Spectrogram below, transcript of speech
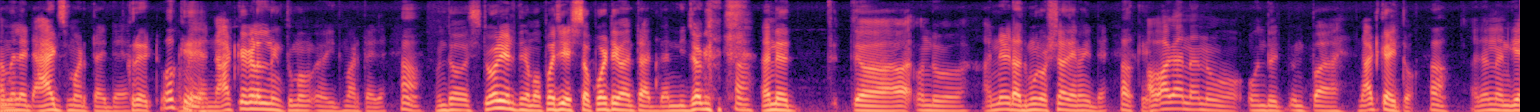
ಆಮೇಲೆ ಆಡ್ಸ್ ಮಾಡ್ತಾ ಇದ್ದೆ. ಗ್ರೇಟ್ ಓಕೆ ಆಮೇಲೆ ನಾಟಕಗಳಲ್ಲಿ ನಂಗೆ ತುಂಬಾ ಇದು ಮಾಡ್ತಾ ಇದ್ದೆ. ಹಾ. ಒಂದು ಸ್ಟೋರಿ ಹೇಳ್ತೀನಿ ನಮ್ಮ ಅಪ್ಪಾಜಿ ಎಷ್ಟು ಸಪೋರ್ಟಿವ್ ಅಂತ. ನಾನು ನಿಜವಾಗ್ಲೂ ಹಾ. ನಾನು ಒಂದು ಹನ್ನೆರಡು ಹದಿಮೂರು ವರ್ಷ ಏನೋ ಇದ್ದೆ. ಓಕೆ ಅವಾಗ ನಾನು ಒಂದು ಒಂದು ಪ ನಾಟಕ ಇತ್ತು ಹಾ. ಅದ್ರಲ್ಲಿ ನನಗೆ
